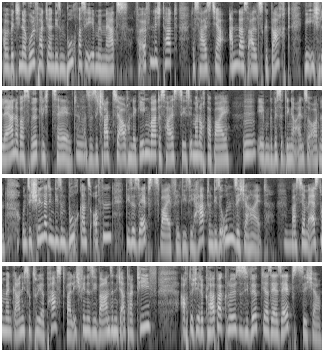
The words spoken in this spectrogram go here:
Aber Bettina Wulff hat ja in diesem Buch, was sie eben im März veröffentlicht hat, das heißt ja anders als gedacht, wie ich lerne, was wirklich zählt. Mhm. Also sie schreibt es ja auch in der Gegenwart. Das heißt, sie ist immer noch dabei, mhm. eben gewisse Dinge einzuordnen. Und sie schildert in diesem Buch ganz offen diese Selbstzweifel, die sie hat und diese Unsicherheit mhm. was ja im ersten Moment gar nicht so zu ihr passt, weil ich finde sie wahnsinnig attraktiv, auch durch ihre Körpergröße. Sie wirkt ja sehr selbstsicher.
